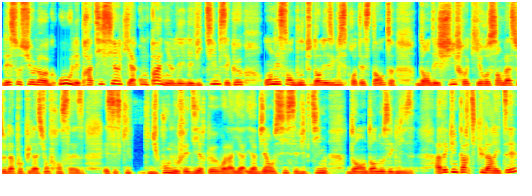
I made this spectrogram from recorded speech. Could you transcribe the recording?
les sociologues ou les praticiens qui accompagnent les, les victimes, c'est que on est sans doute dans les églises protestantes dans des chiffres qui ressemblent à ceux de la population française. Et c'est ce qui du coup nous fait dire que voilà, il y a, y a, bien aussi ces victimes dans, dans nos églises. Avec une particularité,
